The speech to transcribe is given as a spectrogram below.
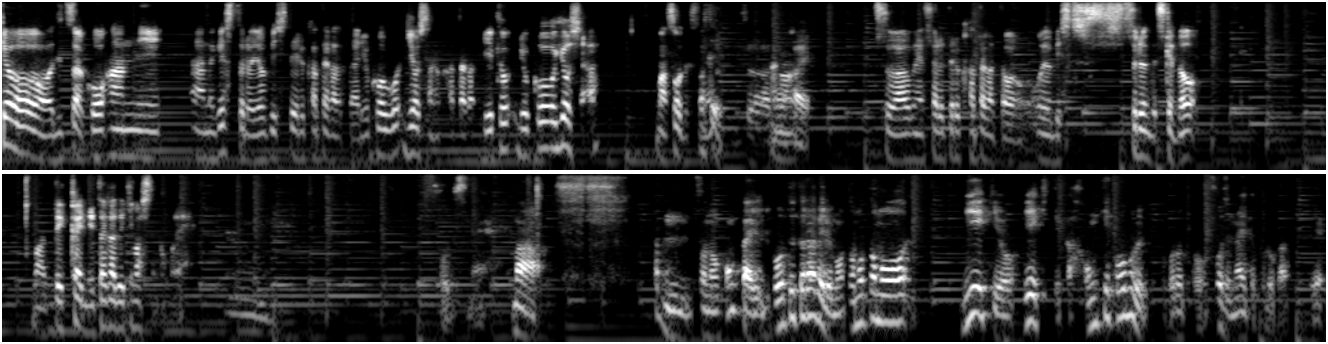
今日、実は後半にあのゲストでお呼びしている方々、旅行業者の方々、旅行旅行業者？まあそうですねまあ、そう。です。あのあのはい。ツアー運営されてる方々をお呼びしするんですけど、まあ、でっかいネタができましたね、これ。うんそうですね。まあ、多分その今回 GoTo トラベルもともとも利益を、利益っていうか本気被るところとそうじゃないところがあって、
